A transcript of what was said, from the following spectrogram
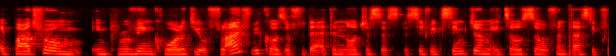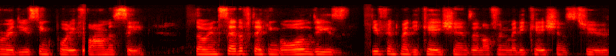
apart from improving quality of life because of that and not just a specific symptom it's also fantastic for reducing polypharmacy so instead of taking all these different medications and often medications to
